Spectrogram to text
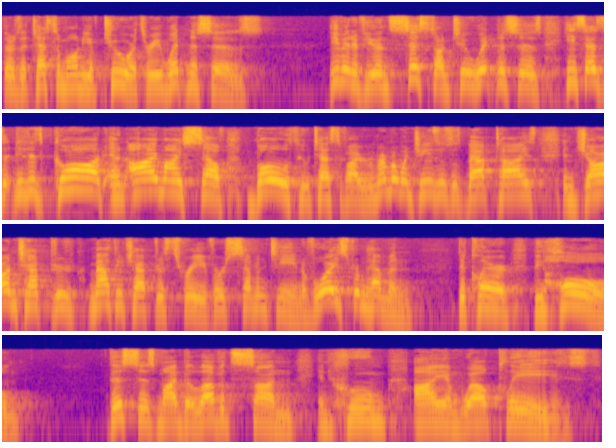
there's a testimony of two or three witnesses. Even if you insist on two witnesses, he says that it is God and I myself, both who testify. Remember when Jesus was baptized in John chapter, Matthew chapter 3, verse 17, a voice from heaven declared, Behold, this is my beloved Son, in whom I am well pleased.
